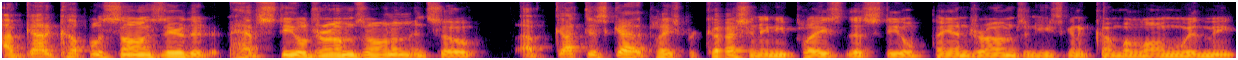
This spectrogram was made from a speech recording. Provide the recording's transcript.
I've got a couple of songs there that have steel drums on them, and so I've got this guy that plays percussion and he plays the steel pan drums and he's going to come along with me.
